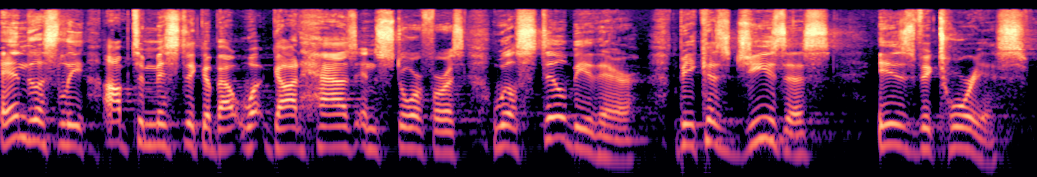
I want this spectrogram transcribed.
endlessly optimistic about what God has in store for us will still be there because Jesus is victorious.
